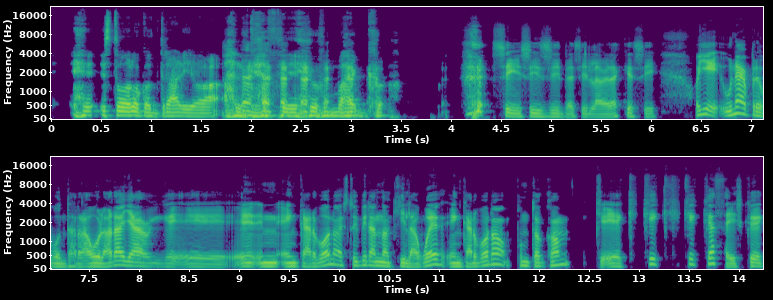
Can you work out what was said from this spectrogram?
es todo lo contrario a, lo que hace un banco. Sí, sí, sí, sí, la verdad es que sí. Oye, una pregunta, Raúl. Ahora ya eh, en, en, Carbono, estoy mirando aquí la web, en carbono.com, ¿qué, qué, qué, qué hacéis? ¿Qué,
